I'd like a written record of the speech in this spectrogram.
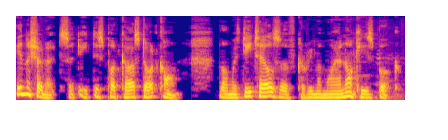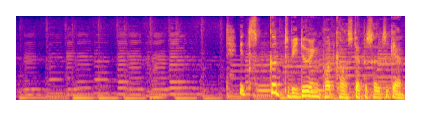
in the show notes at eatthispodcast.com, along with details of Karima Moyer-Nocchi's book. It's good to be doing podcast episodes again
